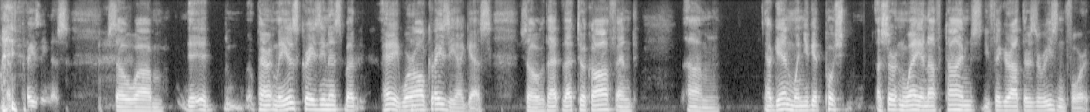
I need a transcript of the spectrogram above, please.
That's craziness. So um, it, it apparently is craziness, but hey, we're all crazy, I guess. So that that took off, and um, again, when you get pushed a certain way enough times, you figure out there's a reason for it.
